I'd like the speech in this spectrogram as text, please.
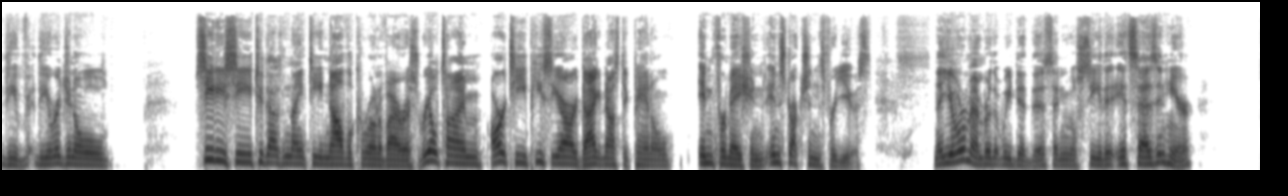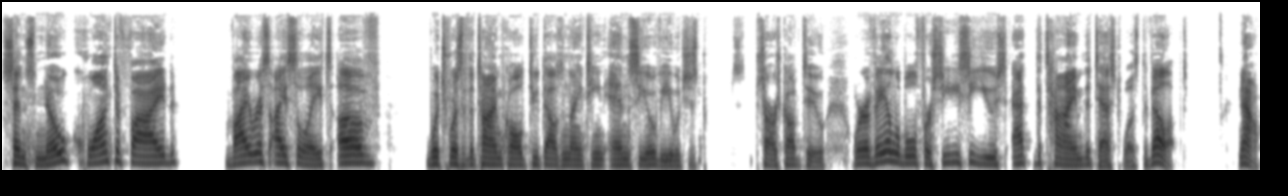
the the original CDC 2019 novel coronavirus real time RT PCR diagnostic panel information instructions for use. Now you'll remember that we did this, and you'll see that it says in here, since no quantified virus isolates of which was at the time called 2019 NCOV, which is SARS-CoV-2, were available for CDC use at the time the test was developed. Now,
